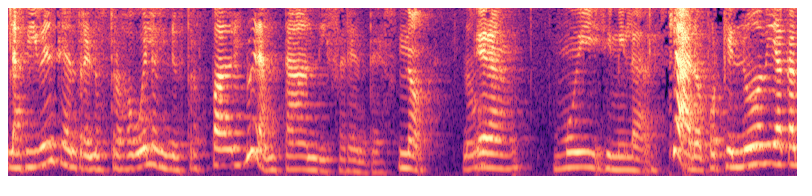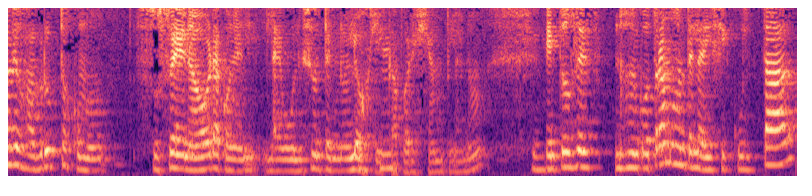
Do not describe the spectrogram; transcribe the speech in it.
las vivencias entre nuestros abuelos y nuestros padres no eran tan diferentes. No, ¿No? eran muy similares. Claro, porque no había cambios abruptos como suceden ahora con el- la evolución tecnológica, por ejemplo, ¿no? Sí. Entonces nos encontramos ante la dificultad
